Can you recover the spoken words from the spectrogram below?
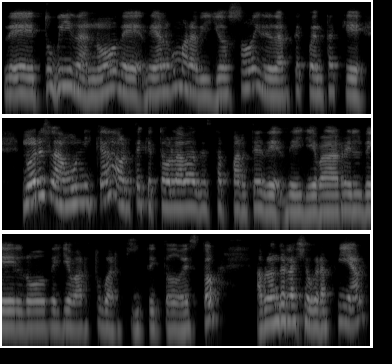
de tu vida, ¿no? De, de, algo maravilloso y de darte cuenta que no eres la única, ahorita que tú hablabas de esta parte de llevar el velo, de llevar tu barquito y todo esto, hablando de la geografía,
